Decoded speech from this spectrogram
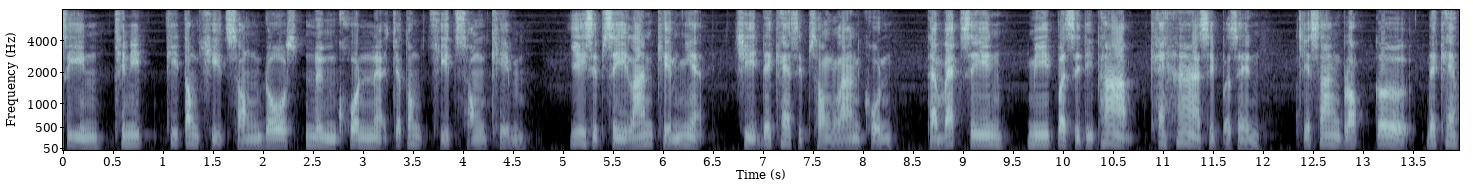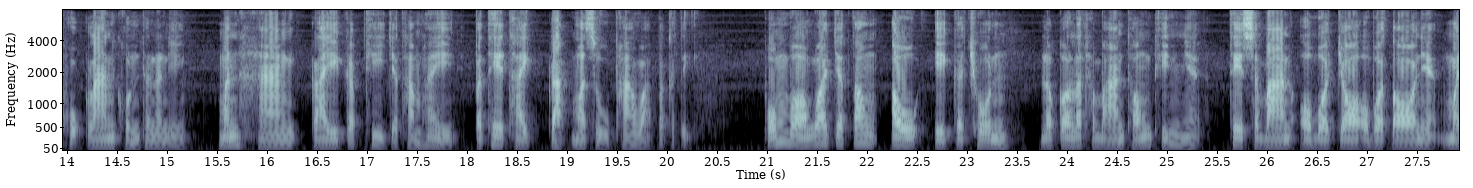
ซีนชนิดที่ต้องฉีด 2 โดส 1 คนเนี่ยจะต้องฉีด 2 เข็ม 24 ล้านเข็มเนี่ยฉีดได้แค่ 12 ล้านคน แต่วัคซีนมีประสิทธิภาพแค่ 50%จะสร้างบล็อกเกอร์ได้แค่ 6 ล้านคนเท่านั้นเอง มันห่างไกลกับที่จะทำให้ประเทศไทยกลับมาสู่ภาวะปกติ ผมบอกว่าจะต้องเอาเอกชน แล้วก็รัฐบาลท้องถิ่นเนี่ยเทศบาลอบจอบตเนี่ยมา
